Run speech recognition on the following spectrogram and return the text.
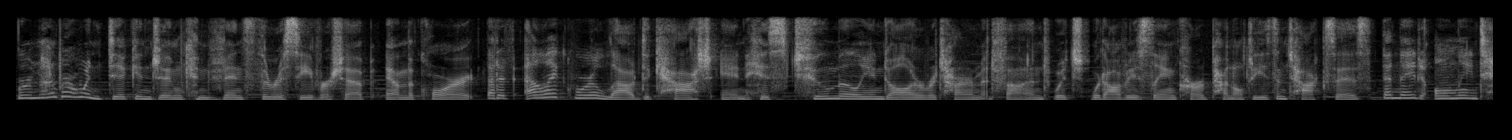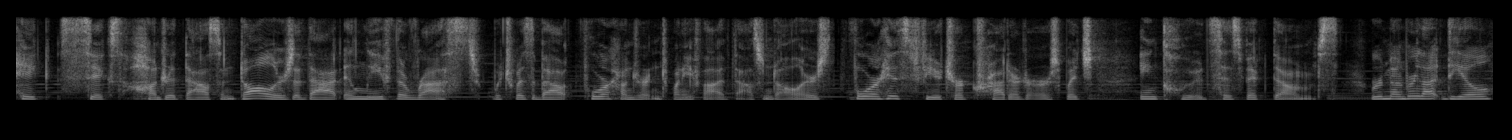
Remember when Dick and Jim convinced the receivership and the court that if Alec were allowed to cash in his $2 million retirement fund, which would obviously incur penalties and taxes, then they'd only take $600,000 of that and leave the rest, which was about $425,000, for his future creditors, which includes his victims. Remember that deal?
